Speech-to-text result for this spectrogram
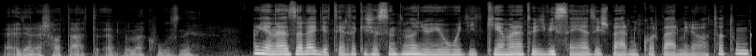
egyenes határt ebbe meghúzni. Igen, ezzel egyetértek, és ez szerintem nagyon jó, hogy így kiemelet, hogy visszajelzést bármikor, bármire adhatunk.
